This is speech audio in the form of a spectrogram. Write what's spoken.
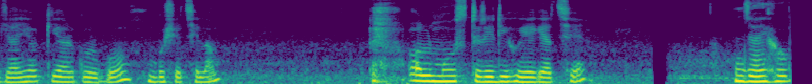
যাই হোক, কি আর করব, বসেছিলাম। অলমোস্ট রেডি হয়ে গেছে। যাই হোক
